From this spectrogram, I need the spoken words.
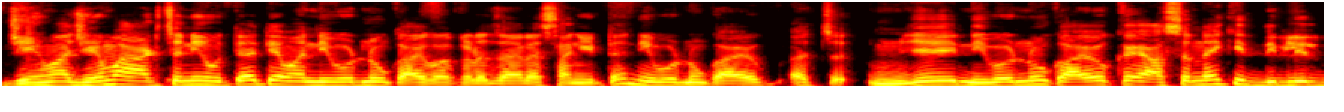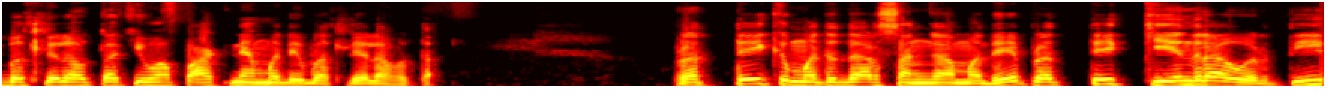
जेव्हा जेव्हा अडचणी होत्या तेव्हा निवडणूक आयोगाकडे जायला सांगितलं. निवडणूक आयोग अच्छा, म्हणजे निवडणूक आयोग काही असं नाही की दिल्लीत बसलेला होता किंवा पाटण्यामध्ये बसलेला होता. प्रत्येक मतदारसंघामध्ये प्रत्येक केंद्रावरती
